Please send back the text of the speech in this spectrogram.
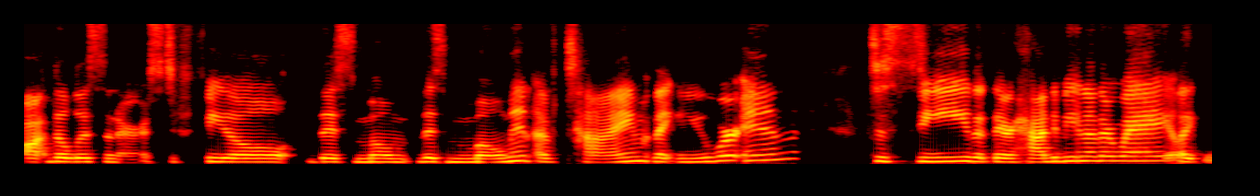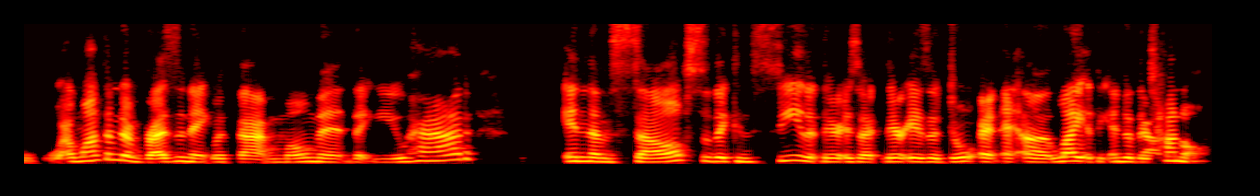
Uh, the listeners to feel this moment this moment of time that you were in to see that there had to be another way like i want them to resonate with that moment that you had in themselves so they can see that there is a there is a door a, a light at the end of the yeah. tunnel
